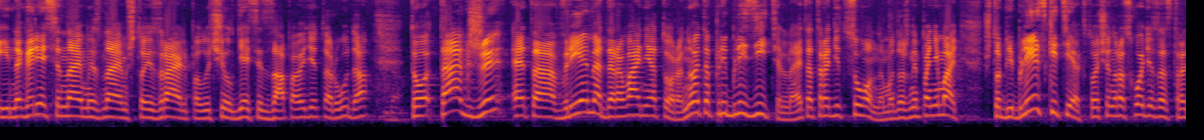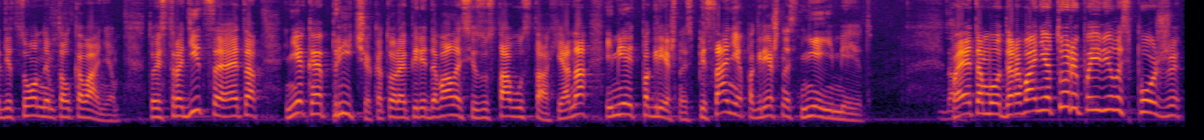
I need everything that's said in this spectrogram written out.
и на горе Синай мы знаем, что Израиль получил 10 заповедей Тару, да, да. то также это время дарования Торы. Но это приблизительно, это традиционно. Мы должны понимать, что библейский текст очень расходится с традиционным толкованием. То есть традиция — это некая притча, которая передавалась из уста в устах, и она имеет погрешность. Писание погрешность не имеет. Да. Поэтому дарование Торы появилось позже.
